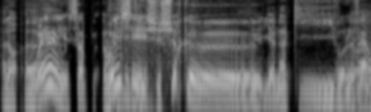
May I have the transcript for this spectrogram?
Alors, euh, ouais, ça, oui, c'est, sûr que il y en a qui vont le faire.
